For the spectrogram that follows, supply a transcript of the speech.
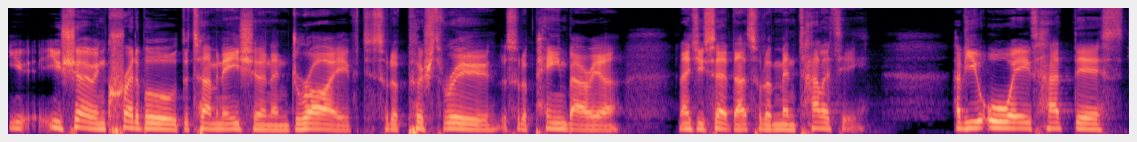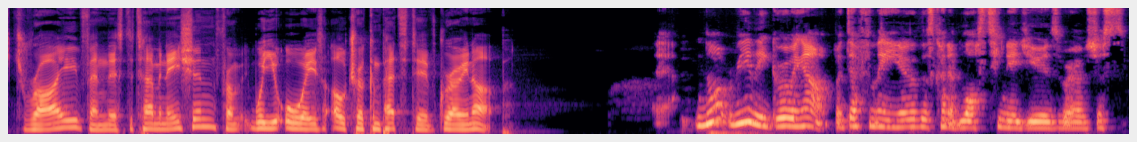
you you show incredible determination and drive to sort of push through the sort of pain barrier, and as you said, that sort of mentality. Have you always had this drive and this determination? From were you always ultra competitive growing up? Not really growing up, but definitely, you know, those kind of lost teenage years where I was just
